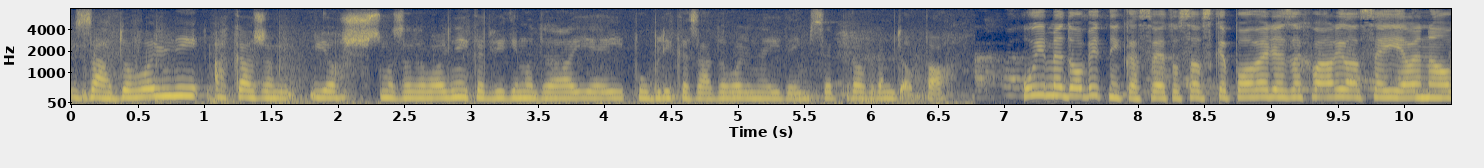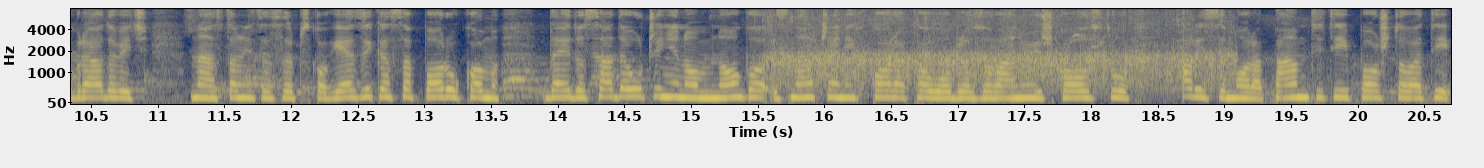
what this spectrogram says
zadovoljni, a kažem još smo zadovoljni kad vidimo da je i publika zadovoljna i da im se program dopao. U ime dobitnika Svetosavske povelje zahvalila se Jelena Obradović, nastavnica srpskog jezika sa porukom da je do sada učinjeno mnogo značajnih koraka u obrazovanju i školstvu, ali se mora pamtiti i poštovati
